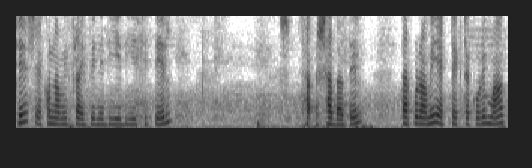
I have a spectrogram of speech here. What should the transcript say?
শেষ, এখন আমি ফ্রাই প্যানে দিয়ে দিয়েছি তেল সাদা তেল। তারপর আমি একটা একটা করে মাছ,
